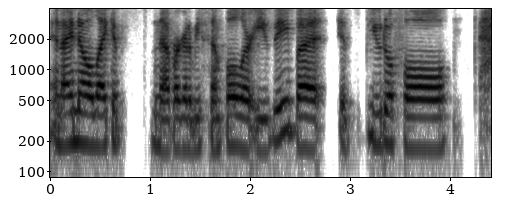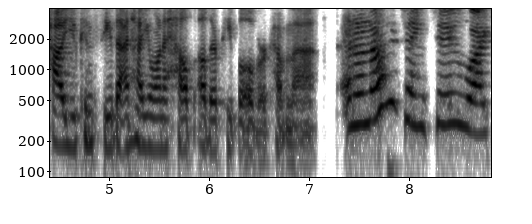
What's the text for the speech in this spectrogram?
And i know like it's never going to be simple or easy but it's beautiful how you can see that and how you want to help other people overcome that And another thing too, like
